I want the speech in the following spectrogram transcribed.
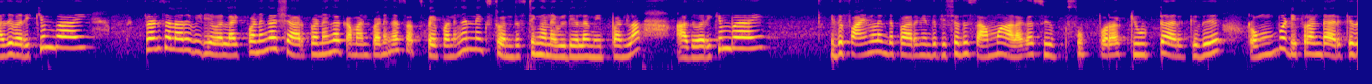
அது வரைக்கும் பாய் ஃப்ரெண்ட்ஸ் எல்லோரும் வீடியோவை லைக் பண்ணுங்கள் ஷேர் பண்ணுங்கள் கமெண்ட் பண்ணுங்கள் சப்ஸ்கிரைப் பண்ணுங்கள் நெக்ஸ்ட் இன்ட்ரெஸ்டிங்கான வீடியோவில் மீட் பண்ணலாம். அது வரைக்கும் பாய் இது ஃபைனலாக இந்த பாருங்கள் இந்த ஃபிஷ் வந்து செம்ம அழகாக சூ சூப்பராக க்யூட்டாக இருக்குது. ரொம்ப டிஃப்ரெண்ட்டாக இருக்குது.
